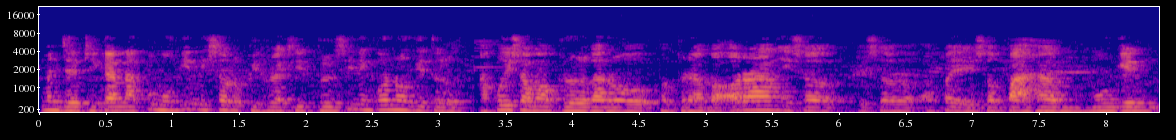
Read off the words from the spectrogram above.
menjadikan aku mungkin iso lebih fleksibel sih ning kono gitu loh aku iso ngobrol karo beberapa orang iso iso apa ya iso paham mungkin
